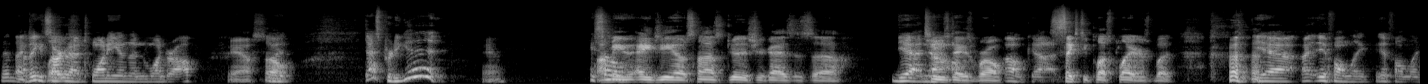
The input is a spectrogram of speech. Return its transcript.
we had I 19 think it started players. at 20 and then one drop. Yeah, so But that's pretty good. Yeah. Hey, so- I mean, Gio, it's not as good as your guys' uh, yeah, no. Tuesdays, bro. Oh god. Sixty plus players, but yeah, if only, if only.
